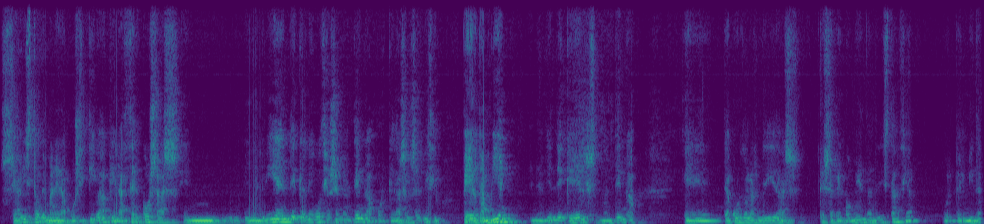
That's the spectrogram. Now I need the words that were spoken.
se ha visto de manera positiva que el hacer cosas en, el bien de que el negocio se mantenga porque das el servicio, pero también en el bien de que él se mantenga eh, de acuerdo a las medidas que se recomiendan de distancia, pues permiten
